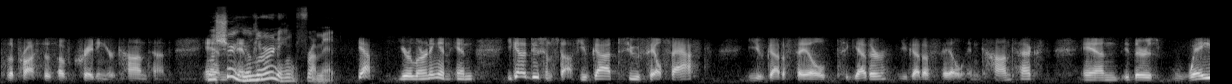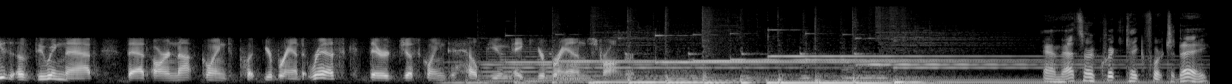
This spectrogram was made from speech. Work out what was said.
to the process of creating your content. well, sure, and you're learning from it. yeah, you're learning, and, and you got to do some stuff. You've got to fail fast. You've got to fail together. You've got to fail in context. And there's ways of doing that that are not going to put your brand at risk. They're just going to help you make your brand stronger. And that's our quick take for today.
